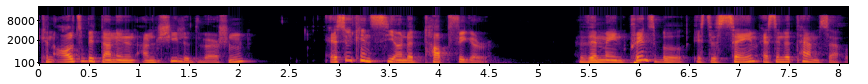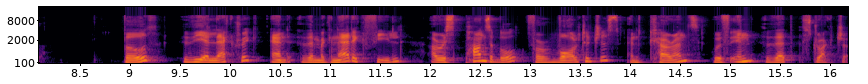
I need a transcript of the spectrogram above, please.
can also be done in an unshielded version, as you can see on the top figure. The main principle is the same as in the TEM cell. Both the electric and the magnetic field are responsible for voltages and currents within that structure.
